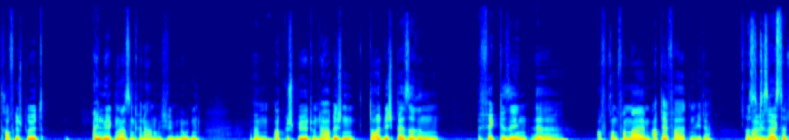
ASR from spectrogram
draufgesprüht, einwirken lassen, keine Ahnung wie viele Minuten, ähm, abgespült und da habe ich einen deutlich besseren Effekt gesehen, äh, aufgrund von meinem Abhellverhalten wieder. Also das heißt, halt,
